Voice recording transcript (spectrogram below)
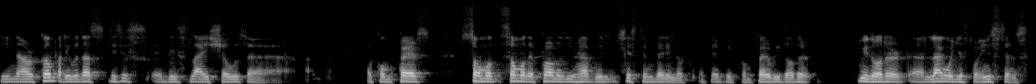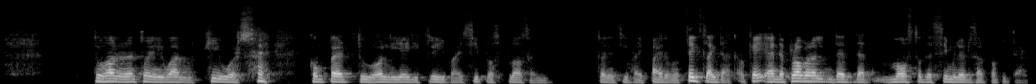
in our company with us. This is this slide shows uh, or compares some of some of the problems you have with system Verilog okay we compare with other with other uh, languages for instance 221 keywords compared to only 83 by c++ and 23 by python things like that okay? And the problem that, that most of the simulators are proprietary.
